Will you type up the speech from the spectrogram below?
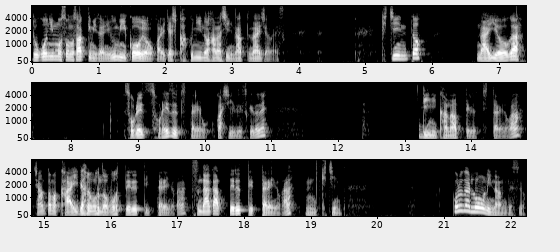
どこにもそのさっきみたいに海行こうよからいきなし確認の話になってないじゃないですか。きちんと内容がそれそれずっつったらおかしいですけどね。理にかなってるって言ったらいいのかな。ちゃんとまあ階段を上ってるって言ったらいいのかな。つながってるって言ったらいいのかな。うんきちんと。これが論理なんですよ。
